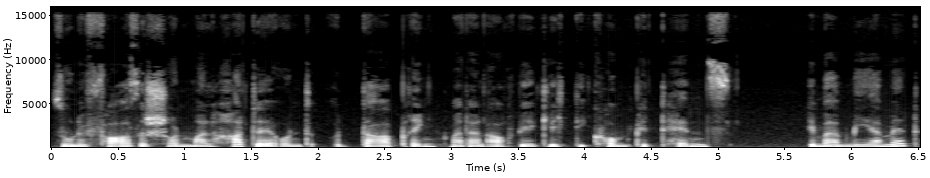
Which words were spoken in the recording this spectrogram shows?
so eine Phase schon mal hatte. Und, und da bringt man dann auch wirklich die Kompetenz immer mehr mit,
